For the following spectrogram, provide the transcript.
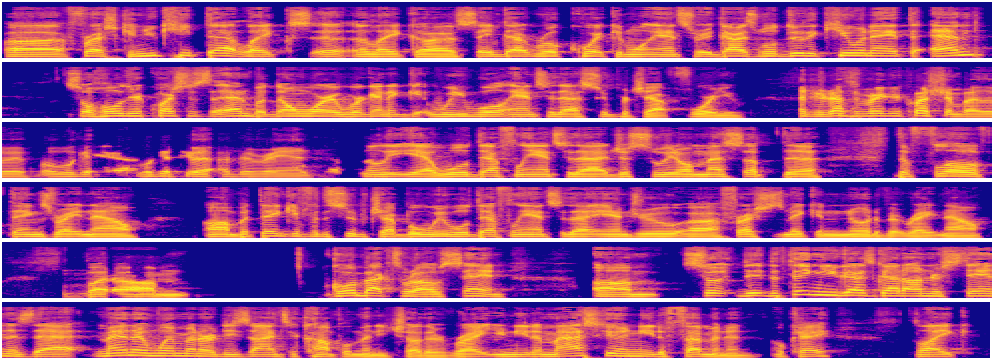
uh, fresh. Can you keep that like, uh, like, uh, save that real quick, and we'll answer it, guys. We'll do the Q and A at the end, so hold your questions at the end. But don't worry, we're gonna get, we will answer that super chat for you. Andrew, that's a very good question, by the way. But we'll get we'll get to it at the very end. Definitely, yeah, we'll definitely answer that, just so we don't mess up the the flow of things right now. Um, but thank you for the super chat. But we will definitely answer that. Andrew uh, Fresh is making a note of it right now. Mhm. But um, going back to what I was saying, um, so the, the thing you guys got to understand is that men and women are designed to complement each other, right? You need a masculine, you need a feminine. Okay, like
